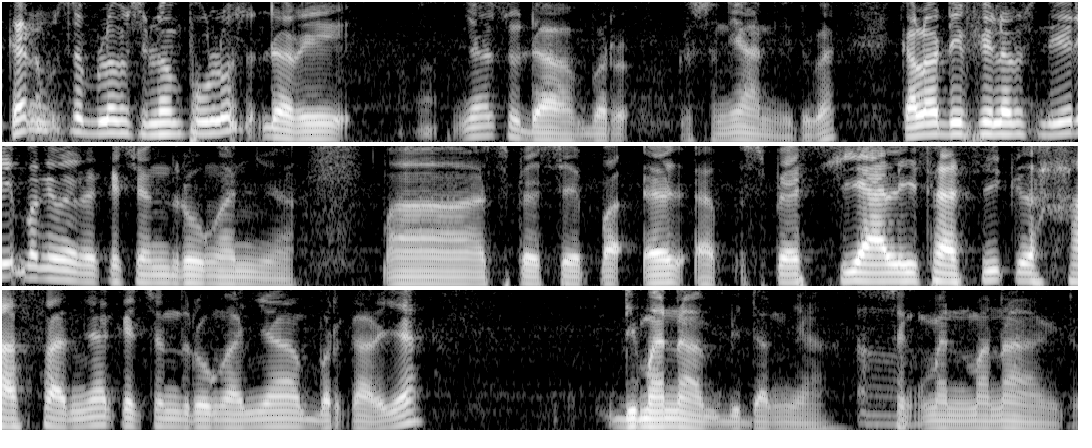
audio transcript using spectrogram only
Kan sebelum 90 dari nya sudah berkesenian gitu kan. Kalau di film sendiri bagaimana kecenderungannya? Uh, spesipa, eh, eh, spesialisasi kekhasannya, kecenderungannya berkarya di mana bidangnya? Uh, Segmen mana gitu?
